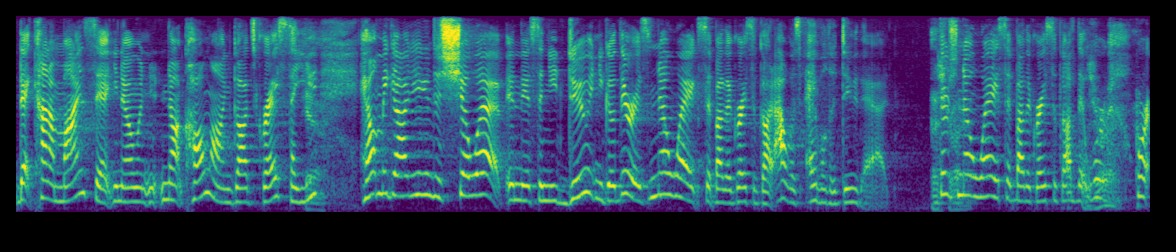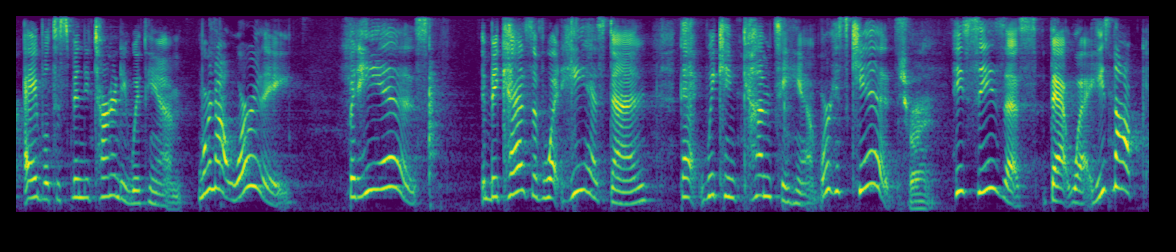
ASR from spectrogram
that kind of mindset, you know, and not call on God's grace. Say you. Help me God, you can just show up in this and you do it and you go there is no way except by the grace of God I was able to do that. That's There's right. no way except by the grace of God that we're right. we're able to spend eternity with him. We're not worthy. But he is. And because of what he has done, that we can come to him. We're his kids. That's right. He sees us that way. He's not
